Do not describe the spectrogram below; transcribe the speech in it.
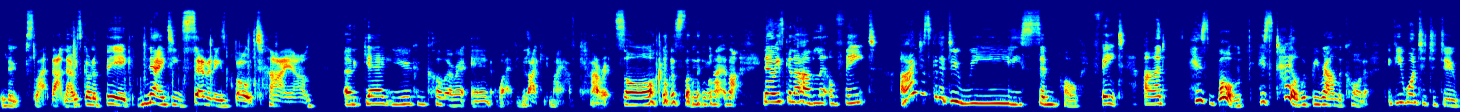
loops like that. Now he's got a big 1970s bow tie on. And again, you can colour it in whatever you like. It might have carrots or, or something like that. Now he's going to have little feet. I'm just going to do really simple feet. And his bum, his tail would be round the corner. If you wanted to do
